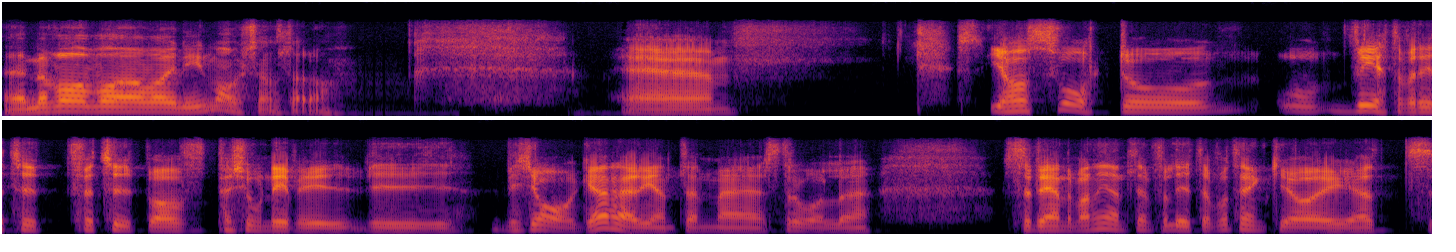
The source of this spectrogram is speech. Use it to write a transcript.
Eh, Men vad, vad, vad är din magkänsla då? Eh, jag har svårt att, att veta vad det är typ, för typ av person det är vi, vi, vi jagar här egentligen med Stråle. Så det enda man egentligen får lita på tänker jag är att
